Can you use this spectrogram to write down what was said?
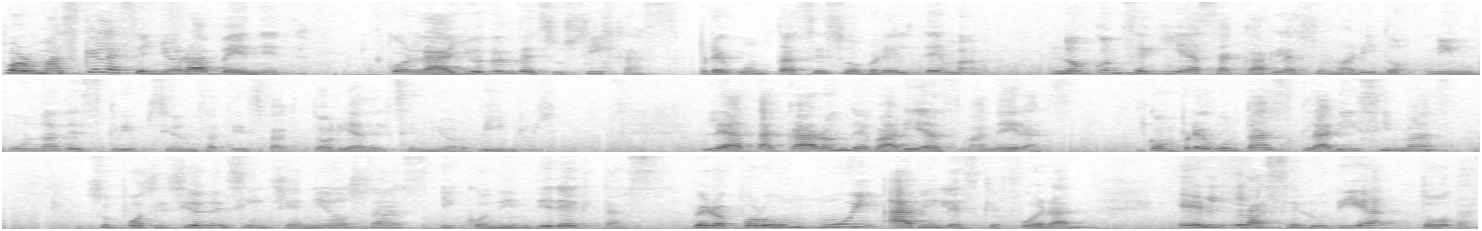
Por más que la señora Bennet, con la ayuda de sus hijas, preguntase sobre el tema, no conseguía sacarle a su marido ninguna descripción satisfactoria del señor Bingley. Le atacaron de varias maneras, con preguntas clarísimas, suposiciones ingeniosas y con indirectas, pero por muy hábiles que fueran, él las eludía todas.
